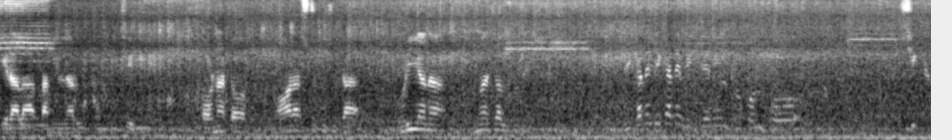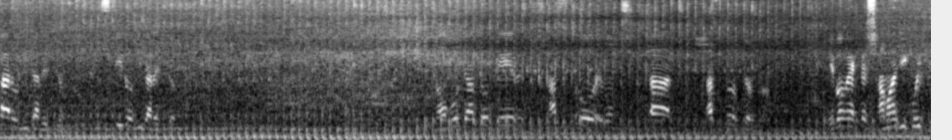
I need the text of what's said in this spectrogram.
কেরালা, তামিলনাড়ু, পন্ডিচেরি, কর্ণাটক, মহারাষ্ট্র কিছুটা, হরিয়ানা, হিমাচল প্রদেশ, যেখানে যেখানে মিড ডে মিল প্রকল্প শিক্ষার অধিকারের জন্য, পুষ্টির অধিকারের জন্য, নবজাতকের স্বাস্থ্য এবং শিক্ষার স্বাস্থ্যর জন্য। এবং একটা সামাজিক ঐক্য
